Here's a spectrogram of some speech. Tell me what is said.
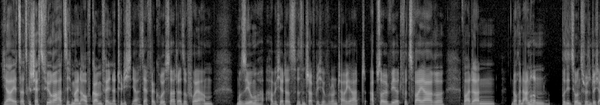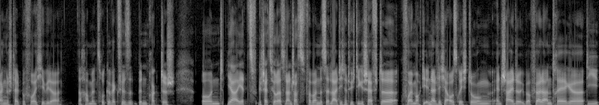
Ja, jetzt als Geschäftsführer hat sich mein Aufgabenfeld natürlich ja, sehr vergrößert. Also vorher am Museum habe ich ja das wissenschaftliche Volontariat absolviert für zwei Jahre, war dann noch in anderen Positionen zwischendurch angestellt, bevor ich hier wieder nach Hameln zurückgewechselt bin praktisch. Und ja, jetzt Geschäftsführer des Landschaftsverbandes, da leite ich natürlich die Geschäfte, vor allem auch die inhaltliche Ausrichtung, entscheide über Förderanträge, die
